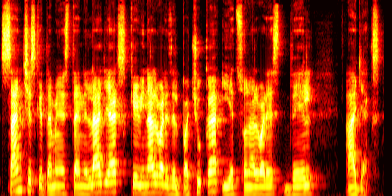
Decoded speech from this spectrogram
Sánchez que también está en el Ajax, Kevin Álvarez del Pachuca y Edson Álvarez del Ajax.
